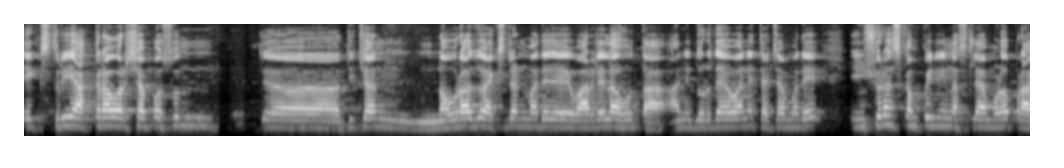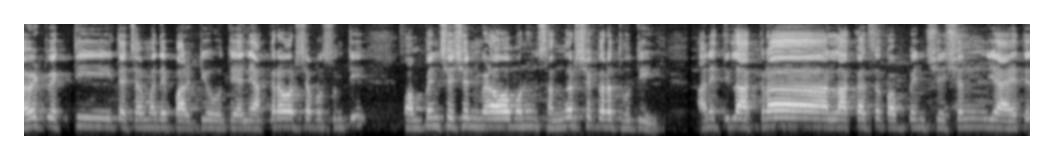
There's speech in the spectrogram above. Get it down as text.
एक स्त्री अकरा वर्षापासून तिच्या नवरा जो ॲक्सिडेंटमध्ये वारलेला होता आणि दुर्दैवाने त्याच्यामध्ये इन्शुरन्स कंपनी नसल्यामुळं प्रायव्हेट व्यक्ती त्याच्यामध्ये पार्टी होती आणि अकरा वर्षापासून ती कॉम्पेन्सेशन मिळावं म्हणून संघर्ष करत होती आणि तिला अकरा लाखाचं कॉम्पेन्सेशन जे आहे ते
